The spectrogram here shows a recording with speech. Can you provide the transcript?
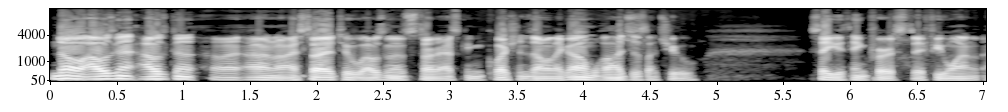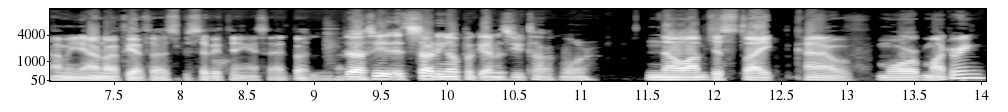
No, I was gonna. I was gonna. Uh, I don't know. I started to. I was gonna start asking questions. I'm like, oh well, I'll just let you say your thing first if you want. I mean, I don't know if you have a specific thing I said, but Uh, see, it's starting up again as you talk more. no, I'm just like kind of more muttering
